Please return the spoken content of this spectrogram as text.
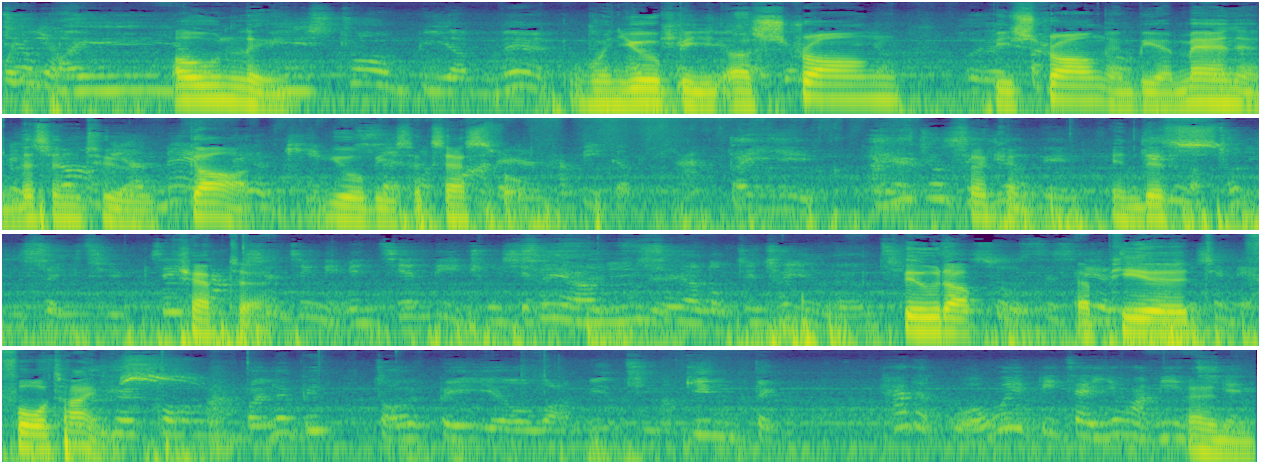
即系唯有 Only be strong, be a man when you be a strong, be strong and be a man and listen to God, you will be successful. second in this chapter. Build up appeared four times. And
